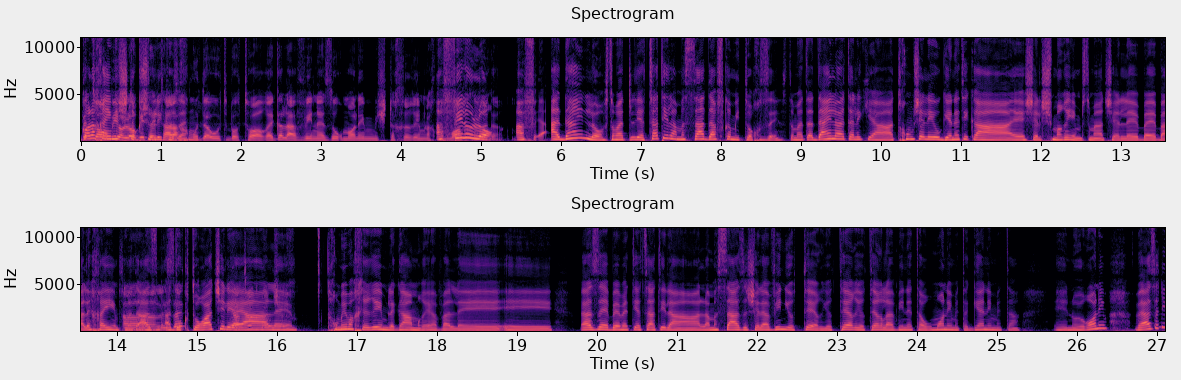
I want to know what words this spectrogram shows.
כל החיים בתור השתבשו ביולוגית לי הייתה כזה. לך מודעות באותו הרגע להבין איזה הורמונים משתחררים לך במוח אפילו לא? אפ, עדיין לא. זאת אומרת, יצאתי למסע דווקא מתוך זה. זאת אומרת, עדיין לא הייתה לי, כי התחום שלי הוא גנטיקה אה, של שמרים, זאת אומרת, של בעלי חיים. זאת אומרת, אז הדוקטורט שלי היה על. תחומים אחרים לגמרי, אבל... ואז באמת יצאתי למסע הזה של להבין יותר, יותר, יותר להבין את ההורמונים, את הגנים, את הנוירונים, ואז אני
